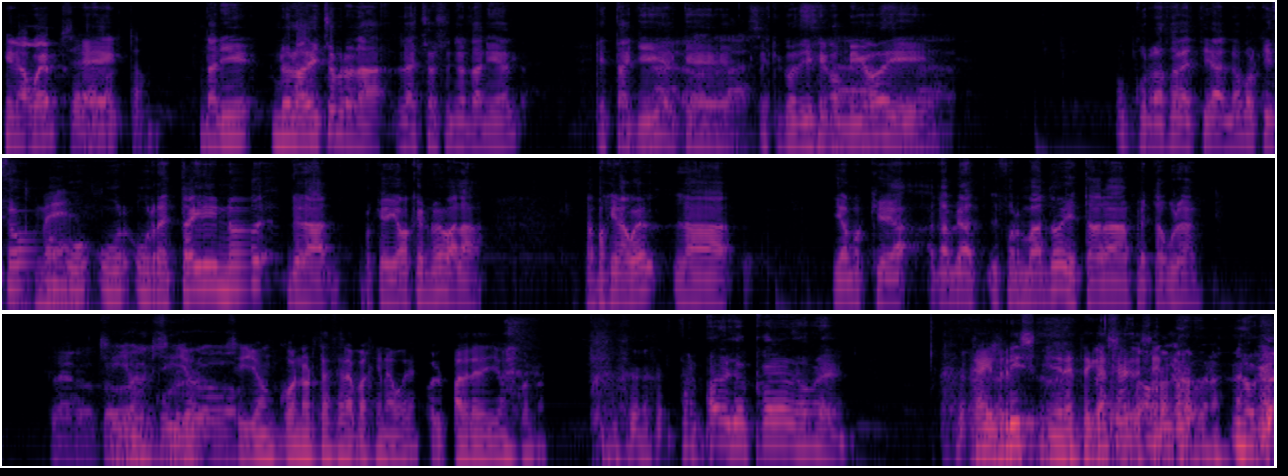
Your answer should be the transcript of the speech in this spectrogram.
Página web. Se eh. Dani no lo ha dicho, pero la, la ha hecho el señor Daniel, que está aquí, el que, claro, el que la- conmigo y la- un currazo bestial, ¿no? Porque hizo un, un, un restyling, ¿no? De la, porque digamos que es nueva la, la página web, la, digamos que ha, ha cambiado el formato y está ahora espectacular. Claro, todo Si el John, si, John, curro. si John Connor te hace la página web, o el padre de John Connor. El padre de John Connor, hombre. Kyle Reese, en este caso, Es que, hombre, bueno. lo, que,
